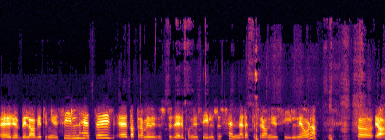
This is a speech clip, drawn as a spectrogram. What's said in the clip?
rugbylaget til New Zealand heter. Eh, Dattera mi studerer på New Zealand, så hun sender dette fra New Zealand i år, da. Så ja.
